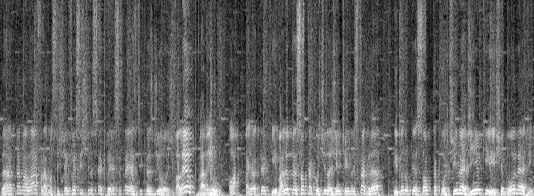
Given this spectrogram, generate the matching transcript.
né? Eu tava lá, falava, vou assistir, aí foi assistindo a sequência, tá aí as dicas de hoje, valeu? Valeu. Ó, caiu até aqui. Valeu pessoal que tá curtindo a gente aí no Instagram e todo o pessoal que tá curtindo, o Edinho que chegou, né, Edinho?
